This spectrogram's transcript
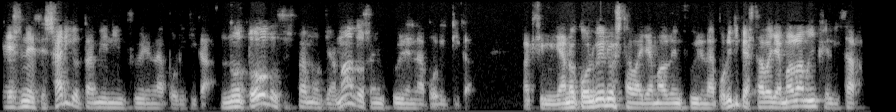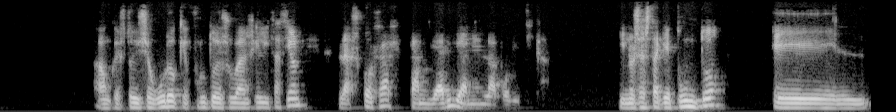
Es necesario también influir en la política. No todos estamos llamados a influir en la política. Maximiliano Colbe no estaba llamado a influir en la política, estaba llamado a evangelizar. Aunque estoy seguro que fruto de su evangelización las cosas cambiarían en la política. Y no sé hasta qué punto el,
